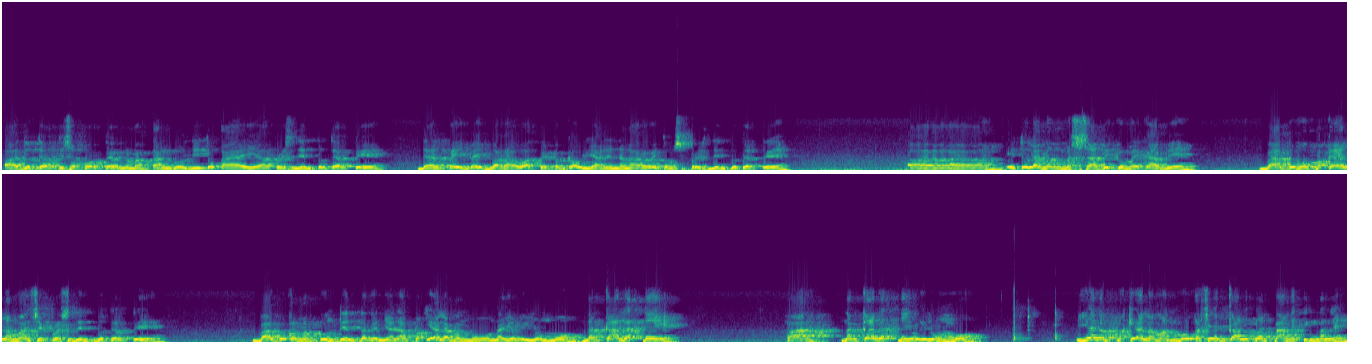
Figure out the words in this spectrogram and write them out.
ah, Duterte supporter na magtanggol dito kay ah, President Duterte dahil pa iba-iba raw at may pagkaulyanin na nga raw itong si President Duterte. Ah, ito lamang ang masasabi ko, Mike Abe. Bago mo pakialaman si President Duterte, bago ka mag-content na ganyan, ang pakialaman mo muna yung ilong mo. Nagkalat na eh. Ha? Nagkalat na yung ilong mo. Yan ang pakialaman mo kasi nagkalat na, pangit tingnan eh.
